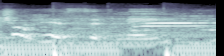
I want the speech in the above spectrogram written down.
Don't you hiss at me.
